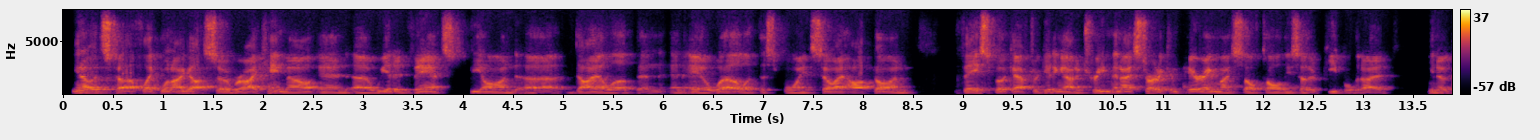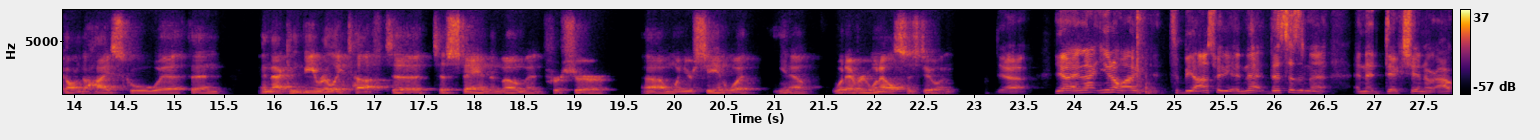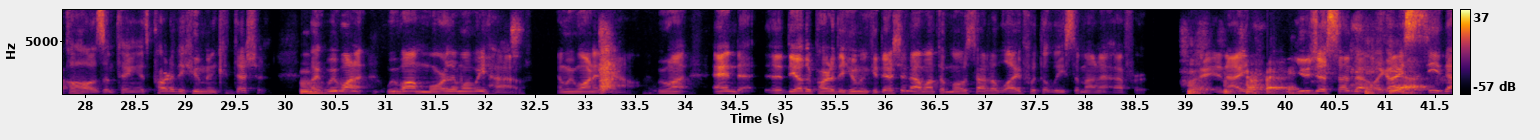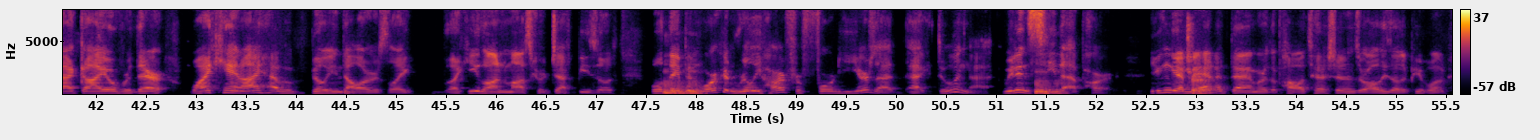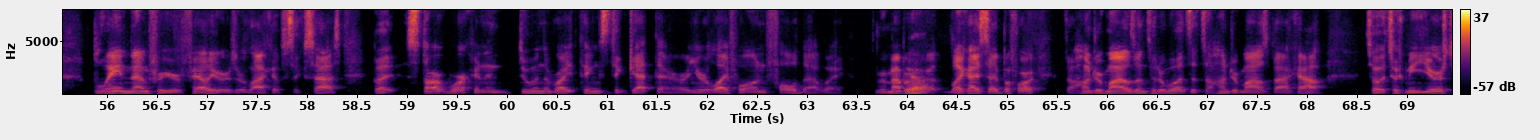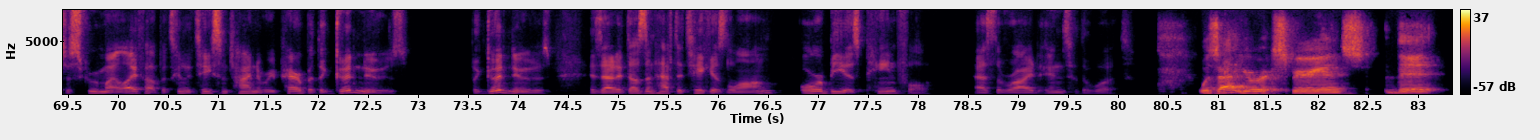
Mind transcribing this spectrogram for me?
you know, it's tough. Like when I got sober, I came out and uh, we had advanced beyond uh, dial up and, and AOL at this point. So I hopped on Facebook after getting out of treatment, I started comparing myself to all these other people that I had, you know, gone to high school with, and and that can be really tough to to stay in the moment for sure um, when you're seeing what you know what everyone else is doing. Yeah, yeah, and that you know, I to be honest with you, and that this isn't a an addiction or alcoholism thing. It's part of the human condition. Mm-hmm. Like we want it, we want more than what we have, and we want it now. We want, and uh, the other part of the human condition, I want the most out of life with the least amount of effort. Right. And I, you just said that. Like, yeah. I see that guy over there. Why can't I have a billion dollars like like Elon Musk or Jeff Bezos? Well, they've been mm-hmm. working really hard for 40 years at, at doing that. We didn't see mm-hmm. that part. You can get True. mad at them or the politicians or all these other people and blame them for your failures or lack of success, but start working and doing the right things to get there, and your life will unfold that way. Remember, yeah. Uh, like I said before, it's 100 miles into the woods, it's 100 miles back out. So it took me years to screw my life up. It's going to take some time to repair. But the good news, the good news is that it doesn't have to take as long or be as painful as the ride into the woods. Was that your experience that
